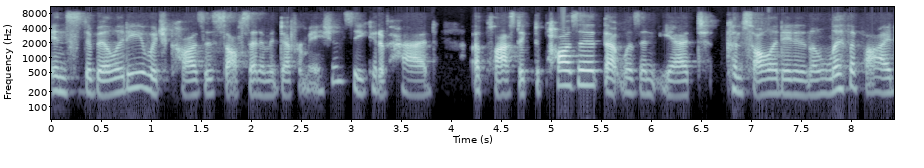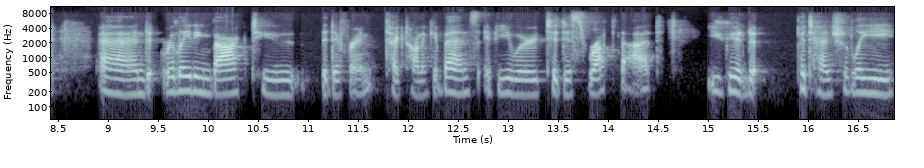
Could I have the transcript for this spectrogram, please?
instability, which causes soft sediment deformation. So you could have had a plastic deposit that wasn't yet consolidated and lithified. And relating back to the different tectonic events, if you were to disrupt that, you could potentially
